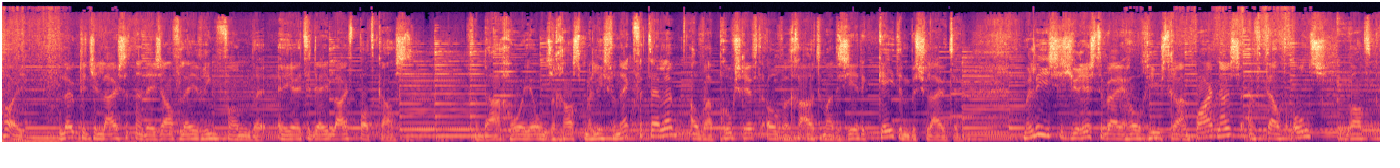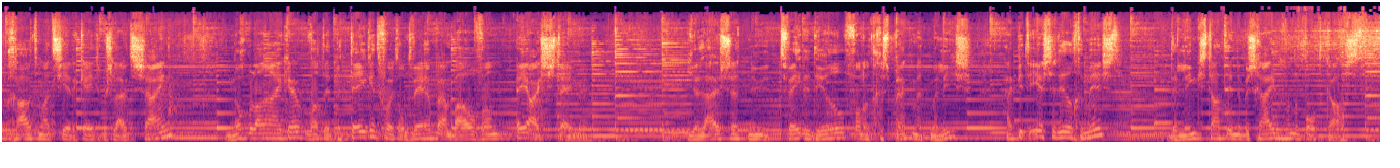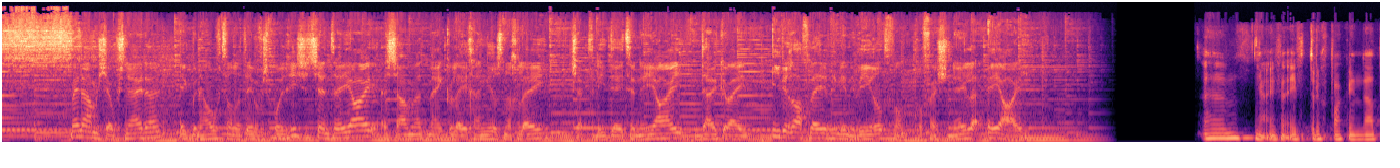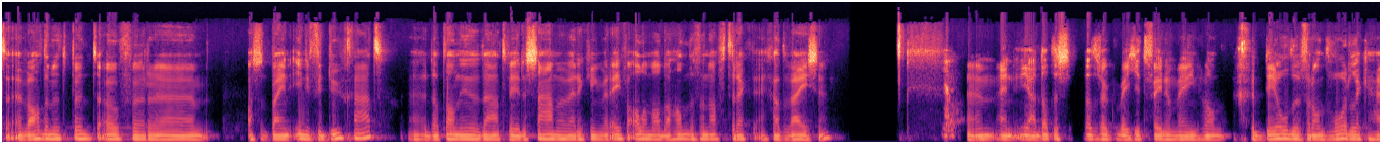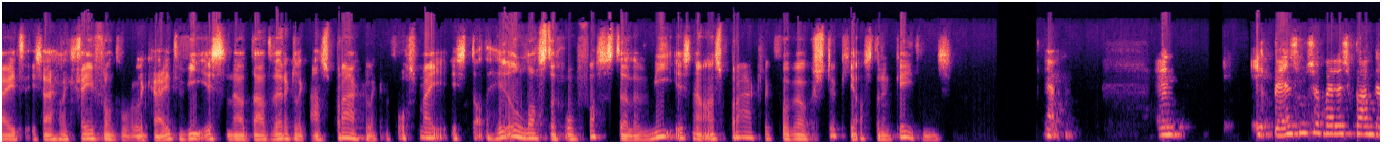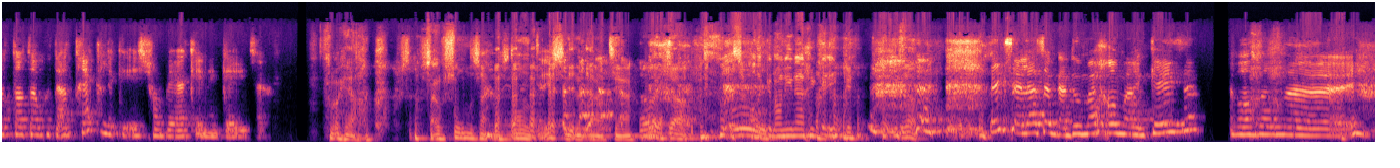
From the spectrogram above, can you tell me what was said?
Hoi, leuk dat je luistert naar deze aflevering van de EATD Live podcast. Vandaag hoor je onze gast Marlies van Eck vertellen over haar proefschrift over geautomatiseerde ketenbesluiten. Marlies is juriste bij Hooghiemstra Partners en vertelt ons wat geautomatiseerde ketenbesluiten zijn. Nog belangrijker, wat dit betekent voor het ontwerpen en bouwen van AI-systemen. Je luistert nu het tweede deel van het gesprek met Marlies. Heb je het eerste deel gemist? De link staat in de beschrijving van de podcast. Mijn naam is Joop Snijder. Ik ben hoofd van het Infosport Research Center AI. En samen met mijn collega Niels Naglee, Chapter Lead Data AI, duiken wij in iedere aflevering in de wereld van professionele AI. Um, ja, even, even terugpakken inderdaad. Eh, we hadden het punt over uh, als het bij een individu gaat, uh, dat dan inderdaad weer de samenwerking weer even allemaal de handen vanaf trekt en gaat wijzen. Ja. Um, en ja, dat is, dat is ook een beetje het fenomeen van gedeelde verantwoordelijkheid is eigenlijk geen verantwoordelijkheid. Wie is nou daadwerkelijk aansprakelijk? En volgens mij is dat heel lastig om vast te stellen. Wie is nou aansprakelijk voor welk stukje als er een keten is? Ja, en ik ben soms ook wel eens bang dat dat ook het aantrekkelijke is van werken in een keten. Oh ja, dat zou zonde zijn als dat het is, inderdaad. Ja. Oh ja. Zo had ik er nog niet naar gekeken. Ja. ik zei laatst ook, nou doe maar gewoon maar een keten. Want dan uh,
